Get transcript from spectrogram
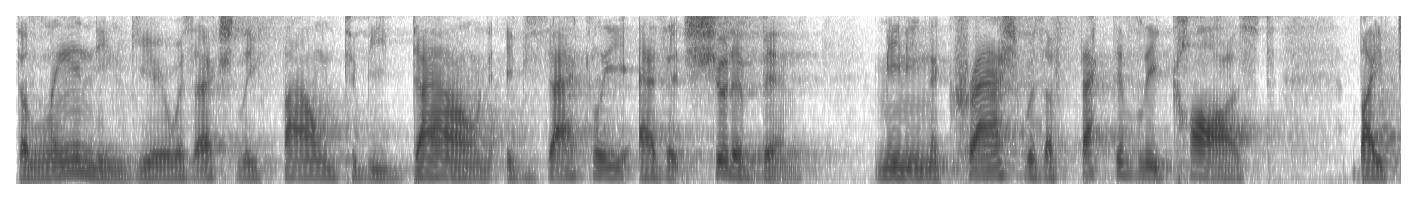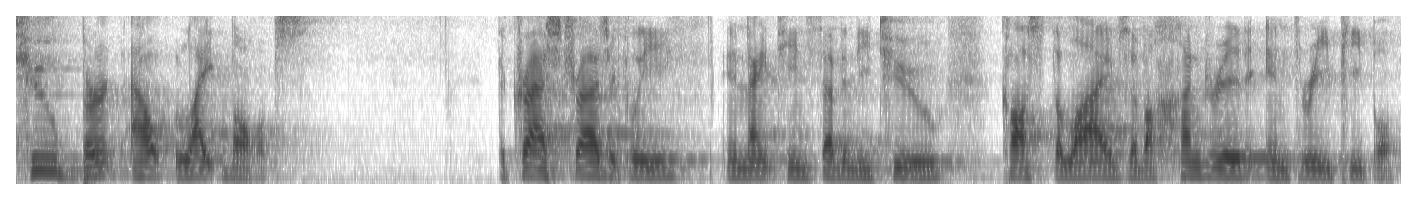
the landing gear was actually found to be down exactly as it should have been, meaning the crash was effectively caused by two burnt out light bulbs. The crash tragically in 1972 cost the lives of 103 people.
